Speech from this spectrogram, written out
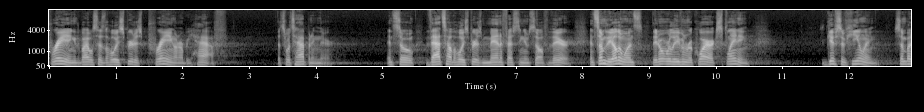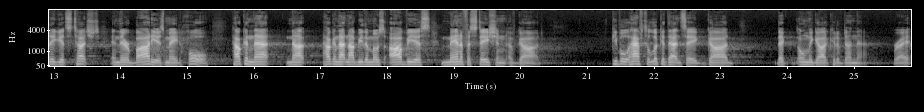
praying. The Bible says the Holy Spirit is praying on our behalf. That's what's happening there. And so that's how the Holy Spirit is manifesting himself there. And some of the other ones, they don't really even require explaining. Gifts of healing. Somebody gets touched and their body is made whole. How can that not, how can that not be the most obvious manifestation of God? People have to look at that and say, God, that only God could have done that, right?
